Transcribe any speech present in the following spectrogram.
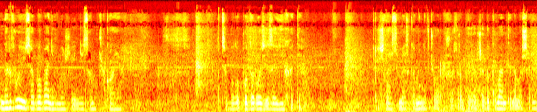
Нервуюся, бо Ваня в машині сам чекає. Це було по дорозі заїхати. Прийшла смс-ка мені вчора, що зробили вже документи на машині.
